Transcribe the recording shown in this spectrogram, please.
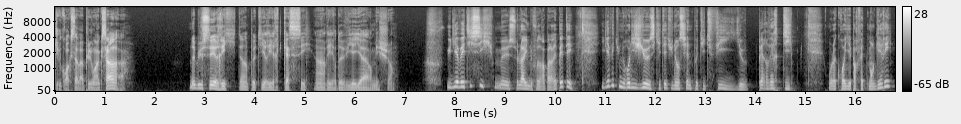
Tu crois que ça va plus loin que ça? Nebussé rit d'un petit rire cassé, un rire de vieillard méchant. Il y avait ici, mais cela il ne faudra pas le répéter. Il y avait une religieuse qui était une ancienne petite fille pervertie. On la croyait parfaitement guérie.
